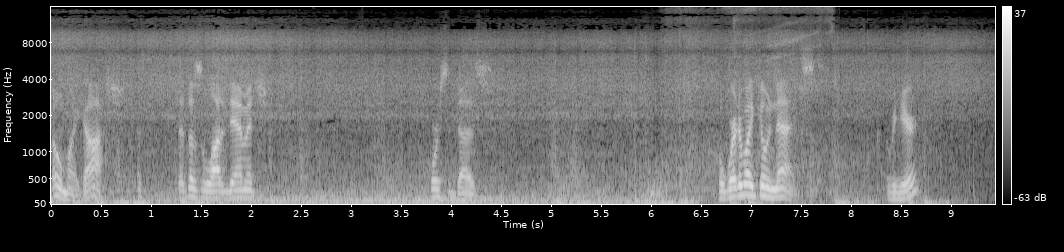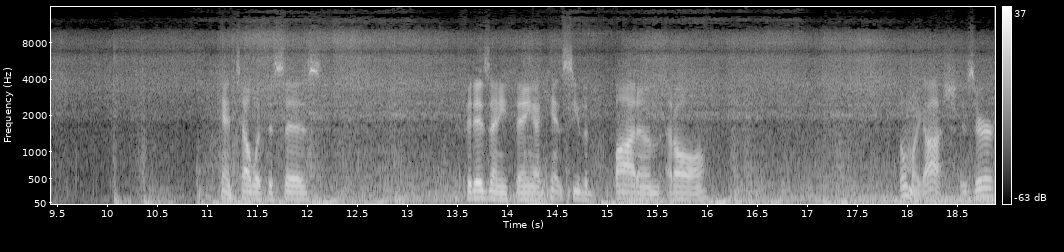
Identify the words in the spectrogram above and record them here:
Oh my gosh. That, that does a lot of damage. Of course it does. But where do I go next? Over here? Can't tell what this is. If it is anything, I can't see the bottom at all. Oh my gosh, is there...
